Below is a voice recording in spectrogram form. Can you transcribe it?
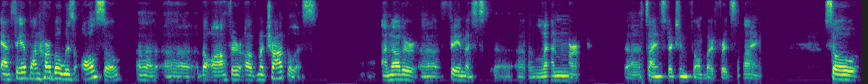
And Thea von Harbou was also uh, uh the author of Metropolis, another uh, famous uh, landmark science fiction film by Fritz Lang. So,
